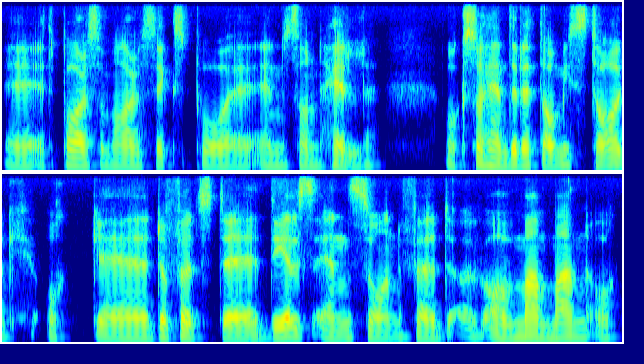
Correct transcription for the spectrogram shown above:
ett par som har sex på en sån häll och så händer detta av misstag och eh, då föds det dels en son född av mamman och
